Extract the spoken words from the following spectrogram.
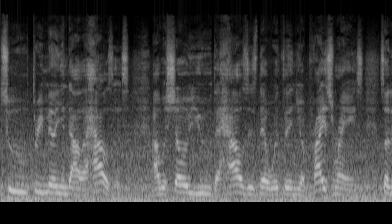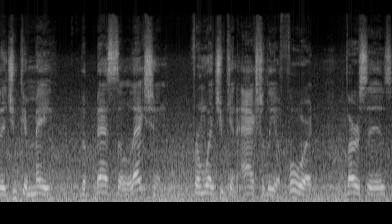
two, three million dollar houses. I would show you the houses that within your price range so that you can make the best selection from what you can actually afford versus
